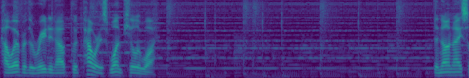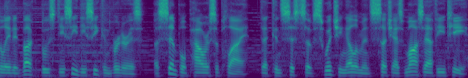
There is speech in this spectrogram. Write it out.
however the rated output power is 1 kilowatt. The non-isolated buck boost DC-DC converter is a simple power supply that consists of switching elements such as MOSFET,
